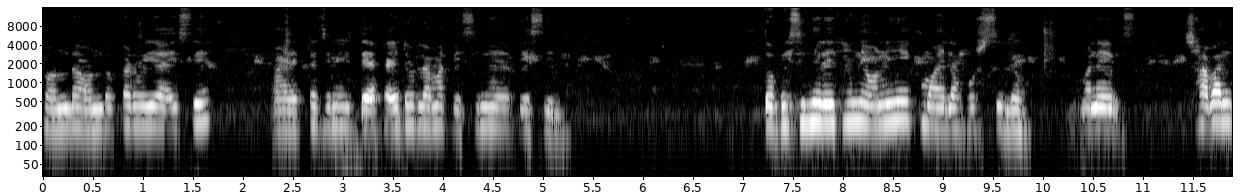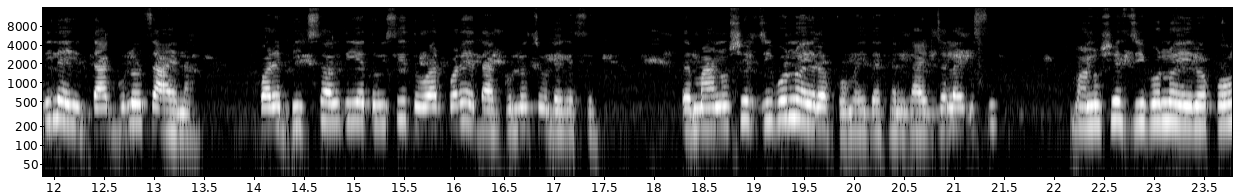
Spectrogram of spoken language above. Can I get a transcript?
সন্ধ্যা অন্ধকার হয়ে আইছে। আর একটা জিনিস দেখা, এটা হলো আমার বেসিনের বেসিন। তো বেসিনের এখানে অনেক ময়লা পড়ছিল। মানে সাবান দিলে দাগগুলো যায় না। পরে বিক্সল দিয়ে ধুইছি, ধোয়ার পরে দাগগুলো চলে গেছে। তা মানুষের জীবনও এরকম, এই দেখেন লাইট জ্বালাই দিছি মানুষের জীবনও এরকম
